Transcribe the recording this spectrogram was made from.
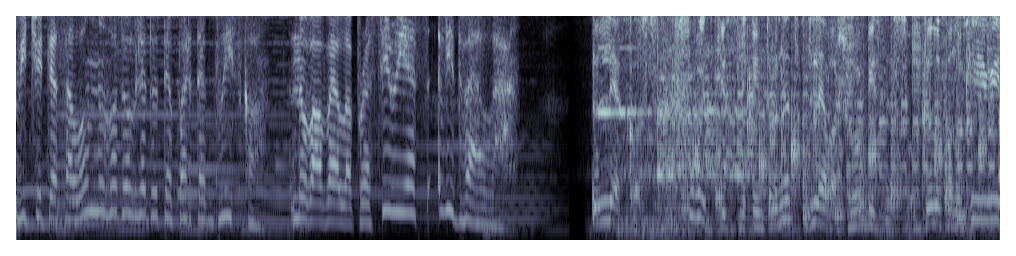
Відчуття салонного догляду тепер так близько. Нова Велла Pro Series від Велла. Лекос. Швидкісний інтернет для вашого бізнесу. Телефон у Києві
